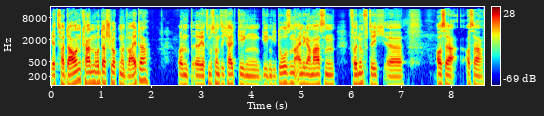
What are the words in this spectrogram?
jetzt verdauen kann, runterschlucken und weiter. Und äh, jetzt muss man sich halt gegen gegen die Dosen einigermaßen vernünftig äh, außer, außer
